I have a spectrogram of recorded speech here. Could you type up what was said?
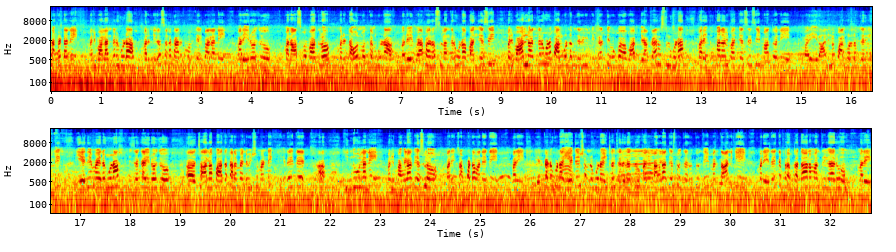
సంఘటన మరి వాళ్ళందరూ కూడా మరి నిరసన కార్యక్రమం తెలపాలని మరి ఈరోజు మన ఆసిఫాబాద్లో మరి టౌన్ మొత్తం కూడా మరి వ్యాపారస్తులందరూ కూడా బంద్ చేసి మరి వాళ్ళు అందరూ కూడా పాల్గొనడం జరిగింది. ప్రతి ఒక్క వ్యాపారస్తులు కూడా మరి దుకాణాలు బంద్ చేసేసి మాతోని మరి ర్యాలీలో పాల్గొనడం జరిగింది. ఏదేమైనా కూడా నిజంగా ఈరోజు చాలా బాధాకరమైన విషయం అండి. ఏదైతే హిందువులని మరి బంగ్లాదేశ్లో మరి చంపడం అనేది మరి ఎక్కడ కూడా ఏ దేశంలో కూడా ఇట్లా జరగద్దు. కానీ ఆంధ్రప్రదేశ్లో జరుగుతుంది. మరి దానికి మరి ఏదైతే ప్ర- ప్రధానమంత్రి గారు మరి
